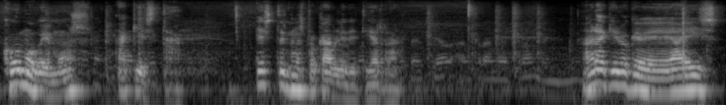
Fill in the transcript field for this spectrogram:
como vemos, aquí está. Este es nuestro cable de tierra. Ahora quiero que veáis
